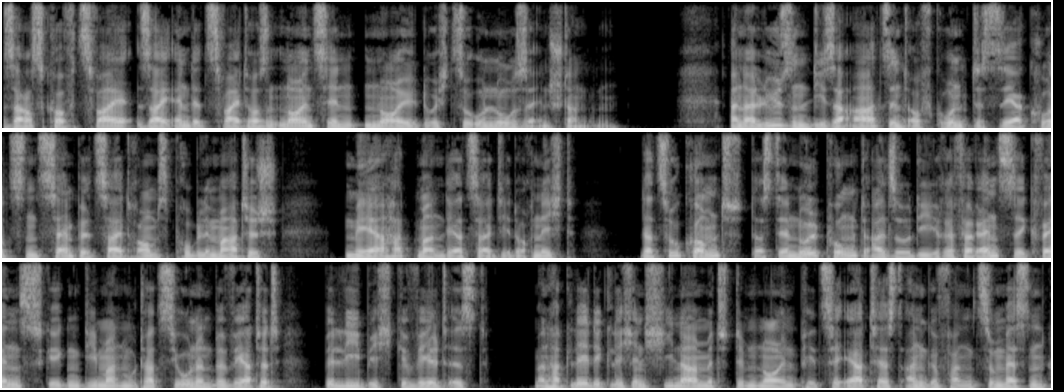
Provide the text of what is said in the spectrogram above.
SARS-CoV-2 sei Ende 2019 neu durch Zoonose entstanden. Analysen dieser Art sind aufgrund des sehr kurzen Sample-Zeitraums problematisch, mehr hat man derzeit jedoch nicht. Dazu kommt, dass der Nullpunkt, also die Referenzsequenz, gegen die man Mutationen bewertet, beliebig gewählt ist. Man hat lediglich in China mit dem neuen PCR-Test angefangen zu messen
